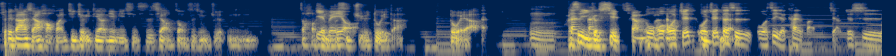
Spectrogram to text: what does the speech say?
所以大家想要好环境，就一定要念明星私校这种事情，觉得嗯，这好像也不是绝对的啊。对啊，嗯，还是一个现象。我我我觉我觉得是我自己的看法讲，就是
